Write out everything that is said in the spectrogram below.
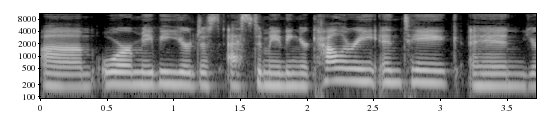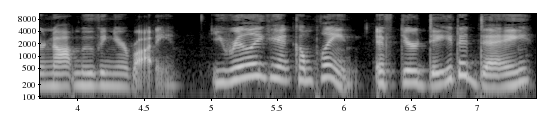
um, or maybe you're just estimating your calorie intake and you're not moving your body. You really can't complain. If your day to day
